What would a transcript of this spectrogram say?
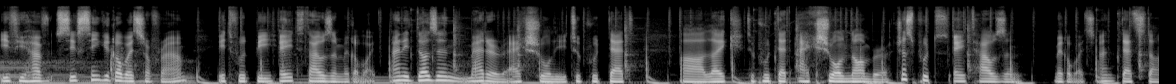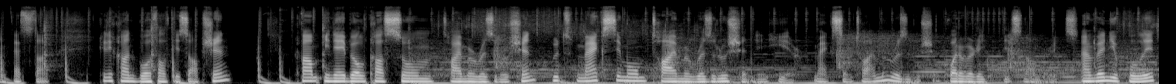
If you have 16 gigabytes of RAM, it would be 8000 megabyte. And it doesn't matter actually to put that uh, like to put that actual number. Just put 8000 megabytes and that's done. That's done. Click on both of these options come enable custom timer resolution put maximum timer resolution in here maximum timer resolution whatever it, this number is and when you pull it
